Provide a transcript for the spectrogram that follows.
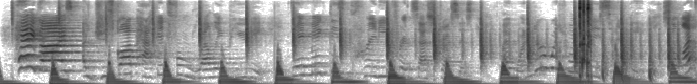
Hey guys, I just got a package from Welly Beauty. They make these pretty princess dresses. I wonder which one they sent me. So let's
